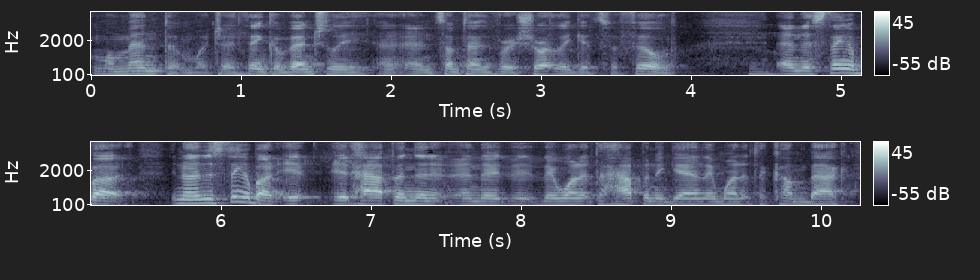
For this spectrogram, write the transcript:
momentum, which I think eventually and, and sometimes very shortly gets fulfilled. And this thing about, you know, and this thing about it, it happened and, it, and they, they want it to happen again, they want it to come back.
